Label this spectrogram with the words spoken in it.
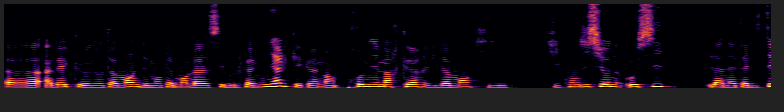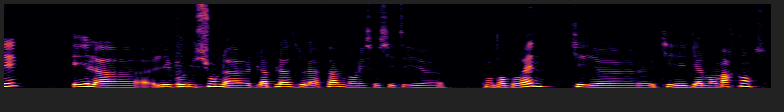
euh, avec euh, notamment le démantèlement de la cellule familiale, qui est quand même un premier marqueur, évidemment, qui, conditionne aussi la natalité et l'évolution de la, place de la femme dans les sociétés euh, contemporaines, qui est, qui est également marquante.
